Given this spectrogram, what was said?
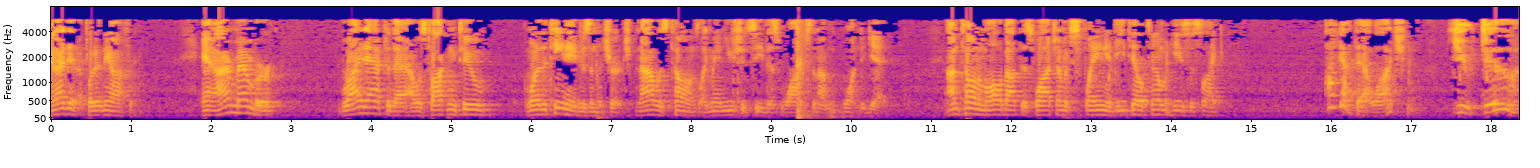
And I did. I put it in the offering. And I remember right after that, I was talking to one of the teenagers in the church, and I was telling him, I was like, man, you should see this watch that I'm wanting to get. I'm telling him all about this watch. I'm explaining in detail to him, and he's just like, I've got that watch. You do?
